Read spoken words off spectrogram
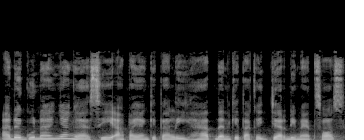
ada gunanya nggak sih apa yang kita lihat dan kita kejar di medsos?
